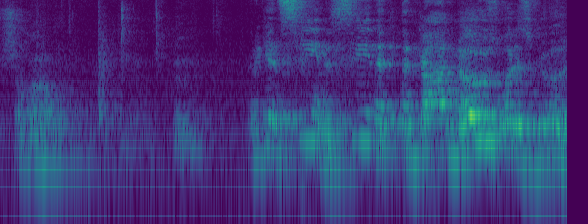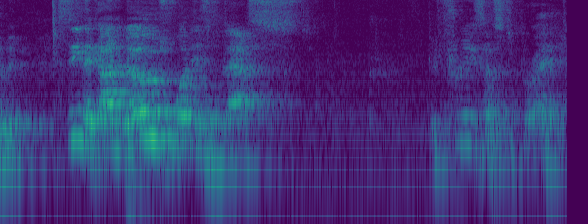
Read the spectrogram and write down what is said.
shalom. And again, seeing this, seeing that, that God knows what is good, seeing that God knows what is best, it frees us to pray.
